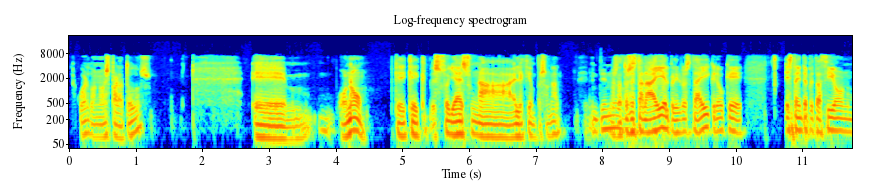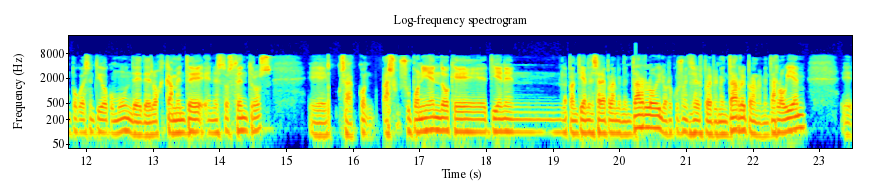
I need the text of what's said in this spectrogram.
¿de acuerdo? No es para todos eh, o no, que, eso ya es una elección personal. Los datos están ahí, el peligro está ahí. Creo que esta interpretación un poco de sentido común de, lógicamente en estos centros, eh, o sea, suponiendo que tienen la plantilla necesaria para implementarlo y los recursos necesarios para implementarlo y para implementarlo bien, eh,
